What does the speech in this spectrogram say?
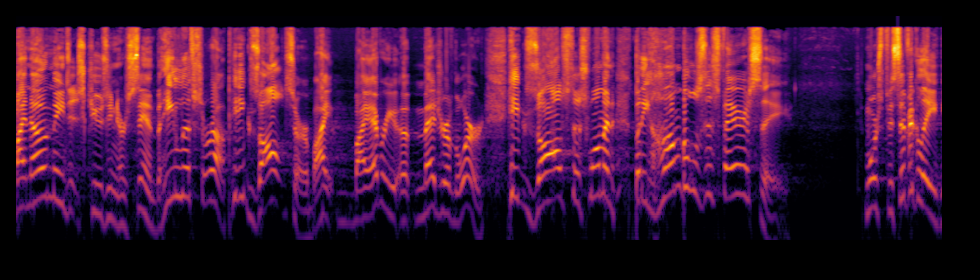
By no means excusing her sin, but he lifts her up. He exalts her by, by every uh, measure of the word. He exalts this woman, but he humbles this Pharisee. More specifically,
